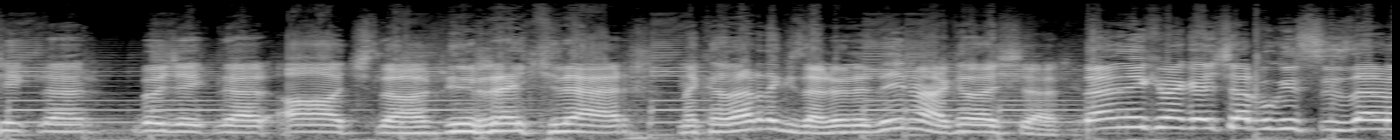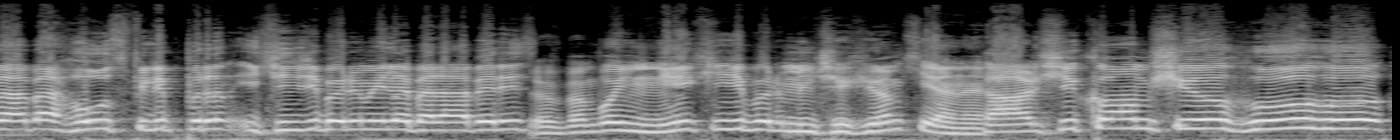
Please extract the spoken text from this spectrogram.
Çiçekler, böcekler, ağaçlar, direkler. Ne kadar da güzel öyle değil mi arkadaşlar? Selamünaleyküm arkadaşlar. Bugün sizlerle beraber House Flipper'ın ikinci bölümüyle beraberiz. Ben bu oyunun niye ikinci bölümünü çekiyorum ki yani? Karşı komşu hu hu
